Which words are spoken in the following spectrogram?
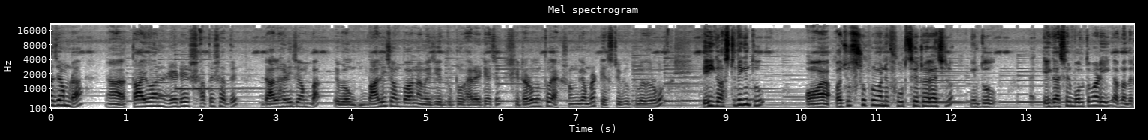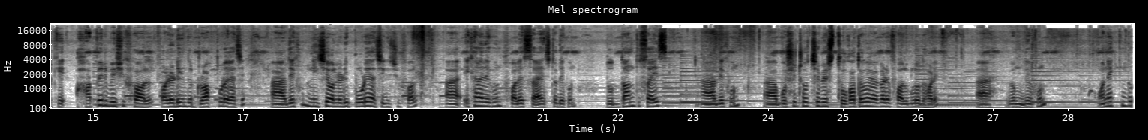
আজ আমরা তাইওয়ান রেডের সাথে সাথে ডালহারি চম্পা এবং বালি চম্পা নামে যে দুটো ভ্যারাইটি আছে, সেটারও কিন্তু একসঙ্গে আমরা টেস্ট রিভিউ তুলে ধরবো। এই গাছটিতে কিন্তু অজস্র পরিমাণে ফুড সেট হয়ে গেছিল, কিন্তু এই গাছের বলতে পারি আপনাদেরকে হাফের বেশি ফল অলরেডি কিন্তু ড্রপ পড়ে গেছে। দেখুন, নিচে অলরেডি পড়ে আছে কিছু ফল। এখানে দেখুন, ফলের সাইজটা দেখুন, দুর্দান্ত সাইজ দেখুন বৈশিষ্ট্য হচ্ছে বেশ থোকা থোকা আকারে ফলগুলো ধরে। এবং দেখুন, অনেক কিন্তু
